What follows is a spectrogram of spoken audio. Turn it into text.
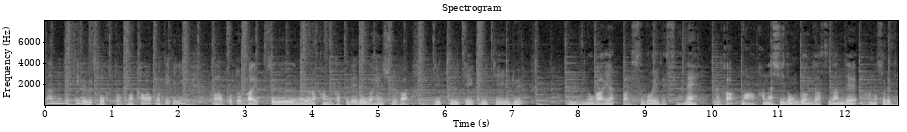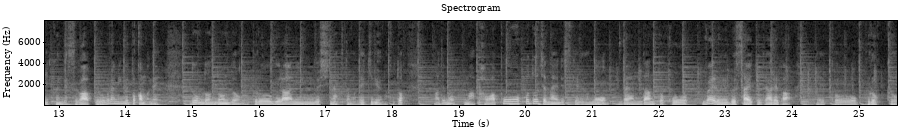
単にできるソフト、まあ、パワポ的にパワポとかエクセルのような感覚で動画編集ができてきている。のがやっぱすごいですよね。なんかまあ話どんどん雑談であのそれていくんですがプログラミングとかもねどんどんどんどんプログラミングしなくてもできるようなこと、まあ、でもまあパワポほどじゃないですけれどもだんだんとこういわゆるウェブサイトであれば、えーと、ブロックを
